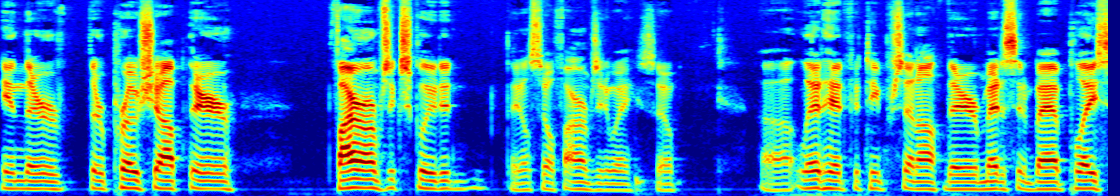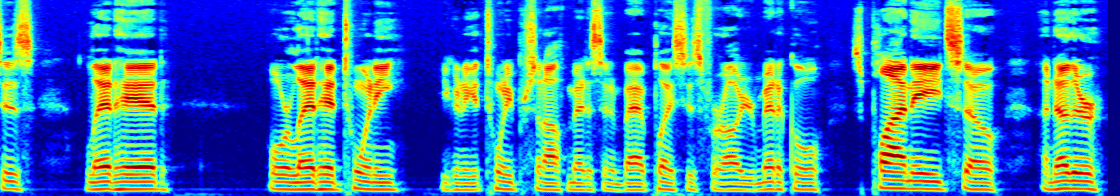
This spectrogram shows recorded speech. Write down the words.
in their their pro shop there. Firearms excluded. They don't sell firearms anyway. So uh, Leadhead fifteen percent off there. Medicine in bad places. Leadhead or Leadhead twenty. You're going to get twenty percent off medicine in bad places for all your medical supply needs. So another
